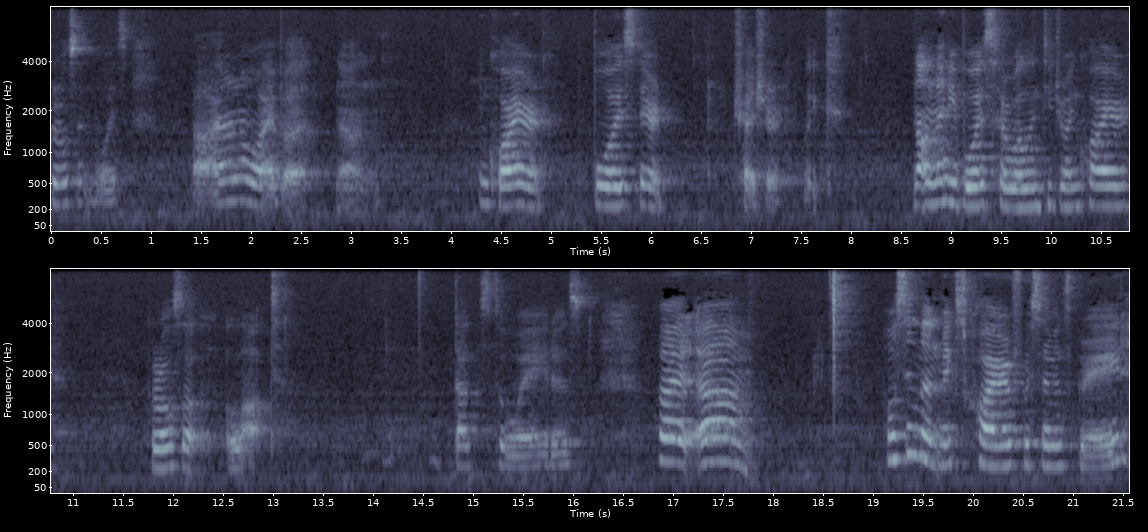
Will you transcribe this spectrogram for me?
girls and boys. Uh, I don't know why, but um, in choir, boys they're treasure. Like not many boys are willing to join choir. Girls a, a lot. That's the way it is. But um, was in the mixed choir for seventh grade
